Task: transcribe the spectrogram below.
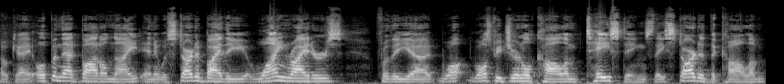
Okay, open that bottle night, and it was started by the wine writers for the uh, Wall Street Journal column Tastings. They started the column.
